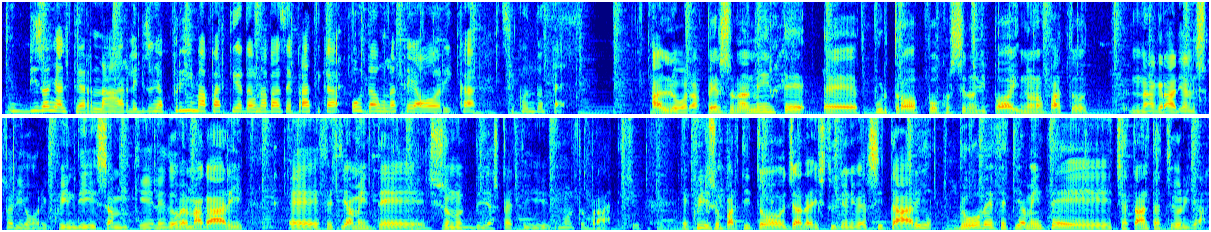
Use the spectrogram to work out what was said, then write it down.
Bisogna alternarle, bisogna prima partire da una base pratica o da una teorica, secondo te? Allora, personalmente eh, purtroppo col seno di poi non ho fatto un'agraria alle superiori, quindi San Michele, dove magari eh, effettivamente ci sono degli aspetti molto pratici. E quindi sono partito già dagli studi universitari dove effettivamente c'è tanta teoria,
